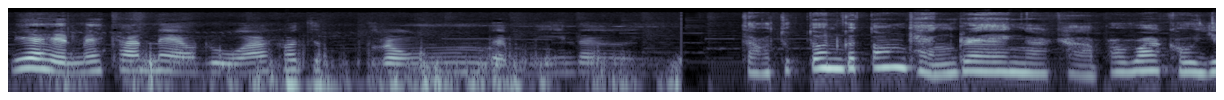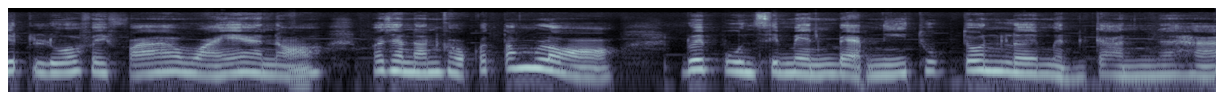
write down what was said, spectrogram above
เนี่ยเห็นไหมคะแนวรั้วเขาจะตรงแบบนี้เลย สาทุกต้นก็ต้องแข็งแรงอะค่ะ เพราะว่าเขายึดรั้วไฟฟ้าไว้อะเนาะ เพราะฉะนั้นเขาก็ต้องหล่อด้วยปูนซีเมนต์แบบนี้ทุกต้นเลยเหมือนกันนะคะ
